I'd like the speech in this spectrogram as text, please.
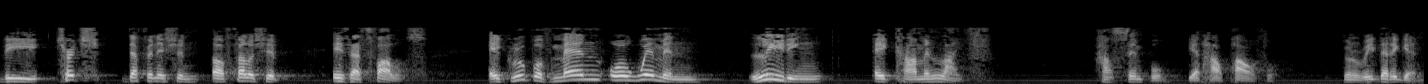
The church definition of fellowship is as follows. A group of men or women leading a common life. How simple, yet how powerful. I'm going to read that again.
